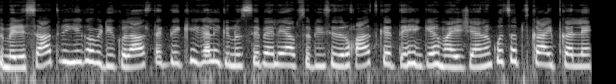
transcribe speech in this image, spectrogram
तो मेरे साथ रहिएगा वीडियो को लास्ट तक देखिएगा, लेकिन उससे पहले आप सभी से दरख्वास्त करते हैं कि हमारे चैनल को सब्सक्राइब कर लें।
